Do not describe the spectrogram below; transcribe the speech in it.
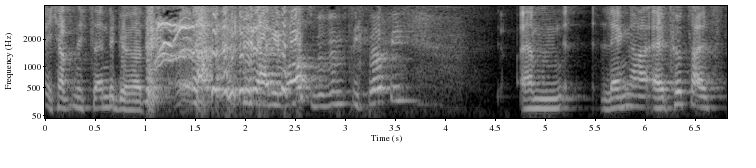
ich habe nicht zu Ende gehört. Wie lange brauchst du für 50 Burpees? ähm, länger, äh, kürzer als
